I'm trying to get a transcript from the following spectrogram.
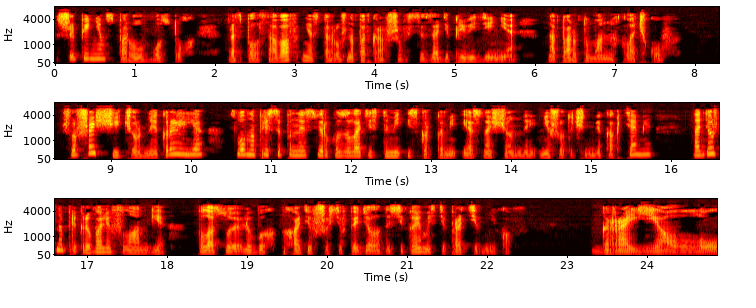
с шипением вспорол воздух, располосовав неосторожно подкравшегося сзади привидения на пару туманных клочков. Шуршащие черные крылья, словно присыпанные сверху золотистыми искорками и оснащенные нешуточными когтями, надежно прикрывали фланги, полосуя любых находившихся в пределах досягаемости противников. Граялу.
